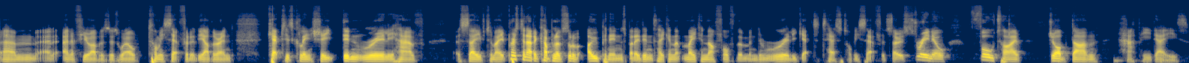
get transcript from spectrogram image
Um, and, and a few others as well. Tommy Setford at the other end kept his clean sheet. Didn't really have a save to make. Preston had a couple of sort of openings, but they didn't take en- make enough of them and didn't really get to test Tommy Setford. So it's 3 0, full time, job done, happy days.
